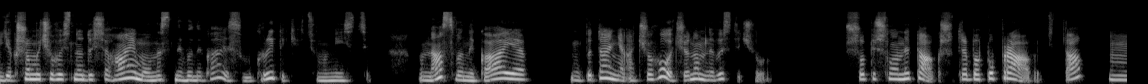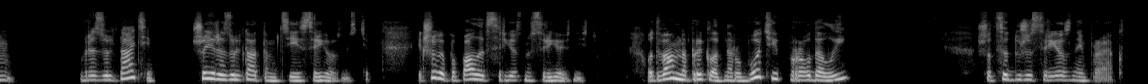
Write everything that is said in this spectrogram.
Якщо ми чогось не досягаємо, у нас не виникає самокритики в цьому місці. У нас виникає питання: а чого? Чого нам не вистачило? Що пішло не так? Що треба поправити? Так? В результаті, що є результатом цієї серйозності? Якщо ви попали в серйозну серйозність, от вам, наприклад, на роботі продали що це дуже серйозний проект,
